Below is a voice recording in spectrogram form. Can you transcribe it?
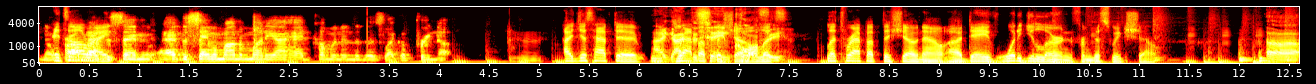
No it's problem. all I have the same. I have the same amount of money I had coming into this, like a prenup. Mhm. I just have to I got wrap the up same the show. coffee. Let's let's wrap up the show now. Uh, Dave, what did you learn from this week's show? Uh,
